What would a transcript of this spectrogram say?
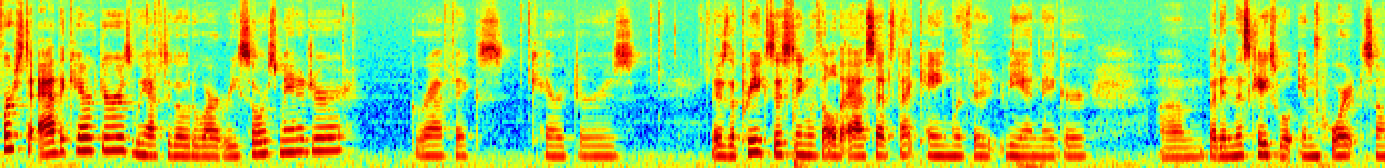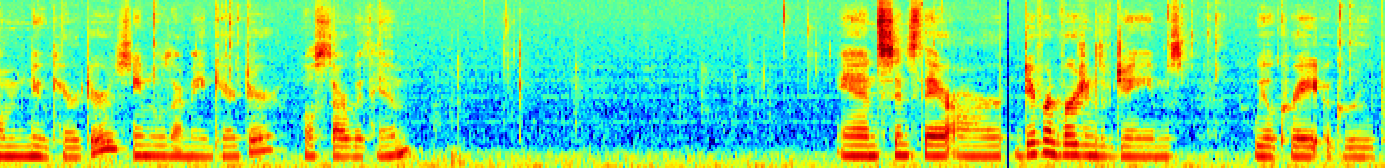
First, to add the characters, we have to go to our resource manager, graphics, characters. There's the pre-existing with all the assets that came with VN Maker. Um, but in this case, we'll import some new characters. James was our main character. We'll start with him. And since there are different versions of James, we'll create a group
